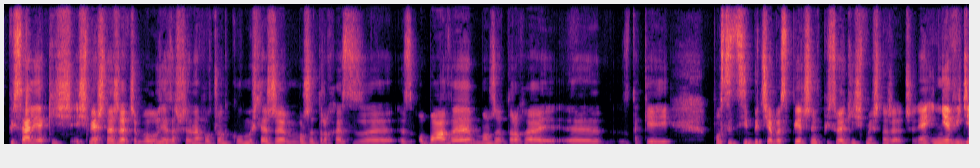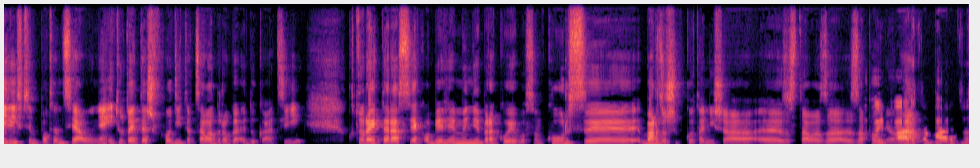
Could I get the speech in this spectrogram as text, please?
wpisali jakieś śmieszne rzeczy, bo ludzie zawsze na początku myślę, że może trochę z, z obawy, może trochę y, z takiej pozycji bycia bezpiecznym wpisują jakieś śmieszne rzeczy nie? i nie widzieli w tym potencjału. Nie? I tutaj też wchodzi ta cała droga edukacji, której teraz, jak objawiemy, nie brakuje, bo są kursy, bardzo szybko ta nisza e, została za, zapełniona. Oj, bardzo, bardzo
